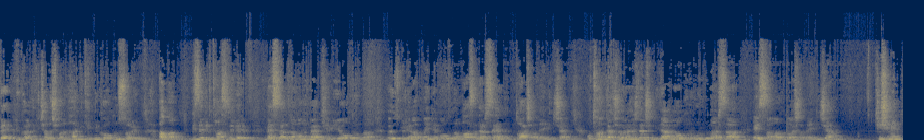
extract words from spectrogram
ve yukarıdaki çalışmanın hangi teknik olduğunu soruyor. Ama bize bir tasvir verip mesela dramanın bel kemiği olduğunda, özgür yaratma eylemi olduğundan bahsederse doğaçlamaya gideceğim. Utangaç öğrenciler için ideal olduğunu vurgularsa eş zamanlı doğaçlamaya gideceğim. Kişinin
